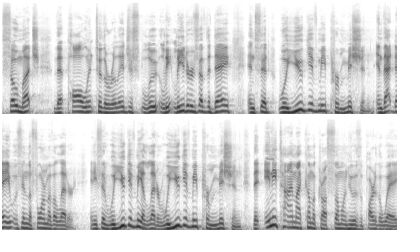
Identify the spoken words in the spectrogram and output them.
So much that Paul went to the religious leaders of the day and said, Will you give me permission? And that day it was in the form of a letter. And he said, Will you give me a letter? Will you give me permission that anytime I come across someone who is a part of the way,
